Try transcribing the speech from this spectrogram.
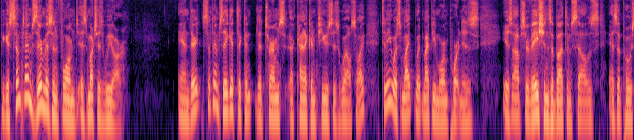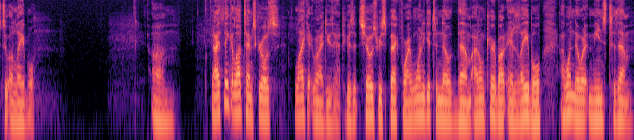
Because sometimes they're misinformed as much as we are and they sometimes they get the con- the terms uh, kind of confused as well. So I, to me, what's might what might be more important is is observations about themselves as opposed to a label. Um, and I think a lot of times girls like it when I do that because it shows respect for. I want to get to know them. I don't care about a label. I want to know what it means to them.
